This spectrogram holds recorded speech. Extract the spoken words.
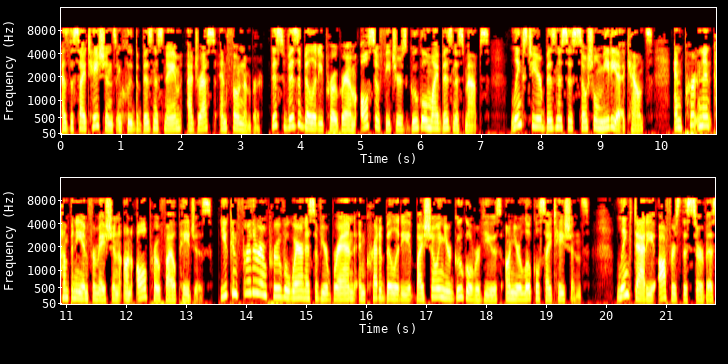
as the citations include the business name, address, and phone number. This visibility program also features Google My Business Maps, links to your business's social media accounts, and pertinent company information on all profile pages. You can further improve awareness of your brand and credibility by showing your Google reviews on your local citations. LinkDaddy offers this service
